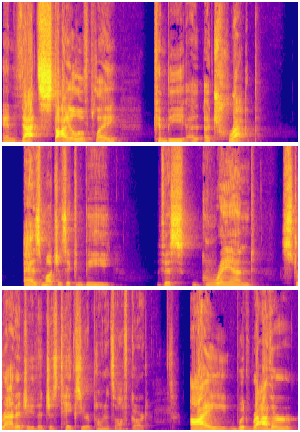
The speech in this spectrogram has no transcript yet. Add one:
And that style of play can be a, a, trap as much as it can be this grand strategy that just takes your opponents off guard. I would rather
